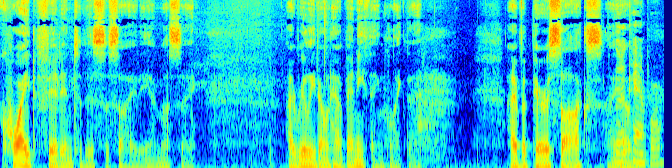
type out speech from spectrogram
quite fit into this society, I must say. I really don't have anything like that. I have a pair of socks. I Got have a camper.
